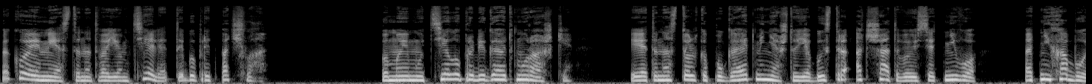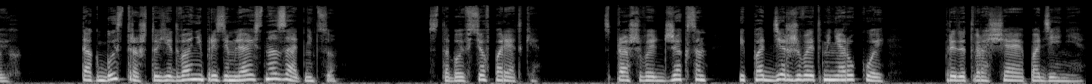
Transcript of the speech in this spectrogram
Какое место на твоем теле ты бы предпочла? По моему телу пробегают мурашки, и это настолько пугает меня, что я быстро отшатываюсь от него, от них обоих. Так быстро, что едва не приземляюсь на задницу. «С тобой все в порядке?» — спрашивает Джексон и поддерживает меня рукой, предотвращая падение.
